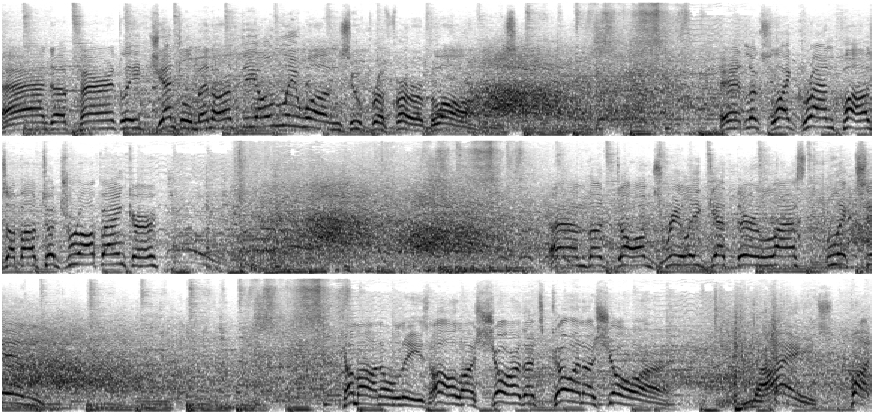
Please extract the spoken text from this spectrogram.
And apparently gentlemen aren't the only ones who prefer blondes. It looks like Grandpa's about to drop anchor. And the dogs really get their last licks in. Come on, oldies, all ashore that's going ashore. Nice, but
